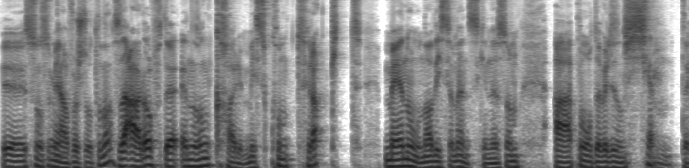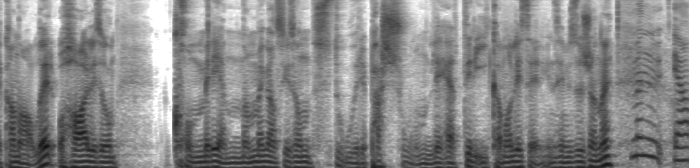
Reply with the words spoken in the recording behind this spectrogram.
sånn som jeg har forstått det, da, så er det ofte en sånn karmisk kontrakt med noen av disse menneskene som er på en måte veldig sånn kjente kanaler, og har liksom kommer igjennom med ganske sånn store personligheter i kanaliseringen sin, hvis du skjønner. Men ja,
